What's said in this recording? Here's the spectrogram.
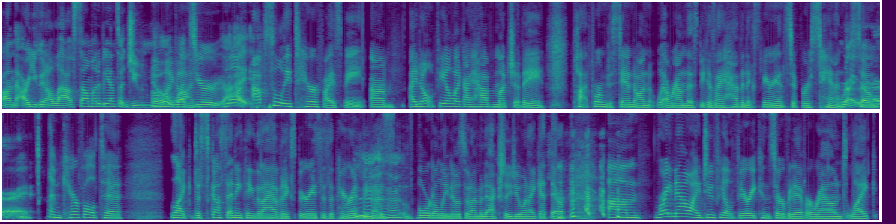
on the, are you going to allow Selma to be on? So do you know oh my god! what's your, well, I- it absolutely terrifies me. Um, I don't feel like I have much of a platform to stand on around this because I haven't experienced it firsthand. right, so right, right, right. I'm careful to like discuss anything that I haven't experienced as a parent Mm-hmm, because Lord only knows what I'm going to actually do when I get there. um, right now, I do feel very conservative around like.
